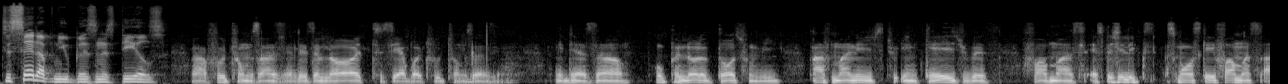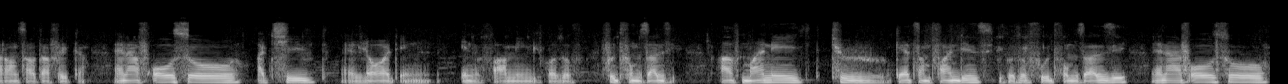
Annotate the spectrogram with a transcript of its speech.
to set up new business deals. Uh, food from Mzansi, there's a lot to say about Food from Mzansi. It has uh, opened a lot of doors for me. I've managed to engage with farmers, especially small scale farmers around South Africa. And I've also achieved a lot in, in farming because of Food from Mzansi. I've managed to get some fundings because of Food from Mzansi. And I've also,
